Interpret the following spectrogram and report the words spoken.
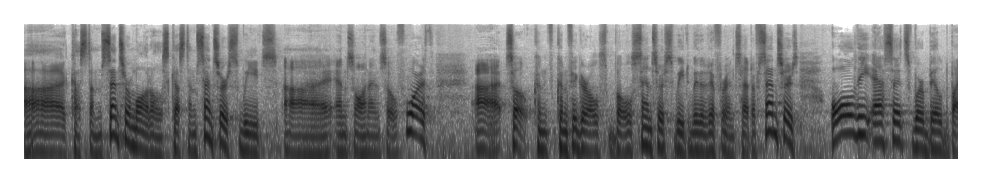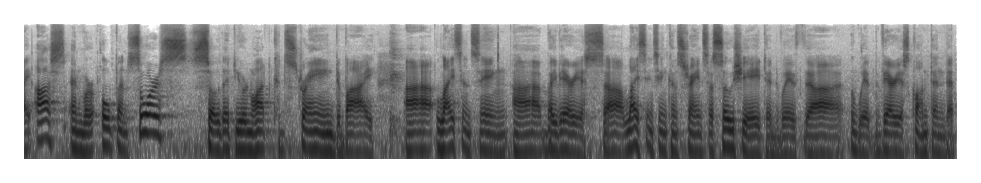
uh, custom sensor models, custom sensor suites, uh, and so on and so forth. Uh, so con configurable sensor suite with a different set of sensors. All the assets were built by us and were open source so that you're not constrained by uh, licensing, uh, by various uh, licensing constraints associated with, uh, with various content that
